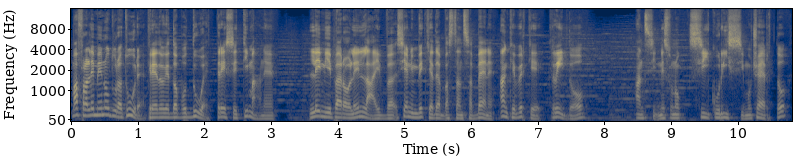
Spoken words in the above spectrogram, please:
ma fra le meno durature. Credo che dopo due, tre settimane le mie parole in live siano invecchiate abbastanza bene, anche perché credo, anzi ne sono sicurissimo, certo,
